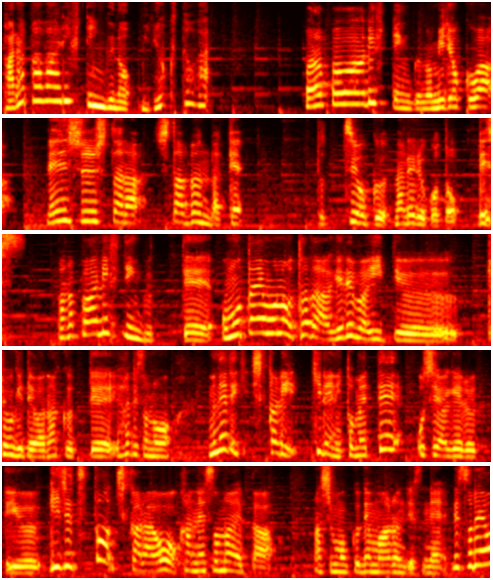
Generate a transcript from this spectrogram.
パラパワーリフティングの魅力とは？パラパワーリフティングの魅力は練習したらした分だけ強くなれることです。パラパワーリフティングって重たいものをただ上げればいいっていう競技ではなくって、やはりその胸でしっかりきれいに止めて押し上げるっていう技術と力を兼ね備えた種目でもあるんですね。で、それを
